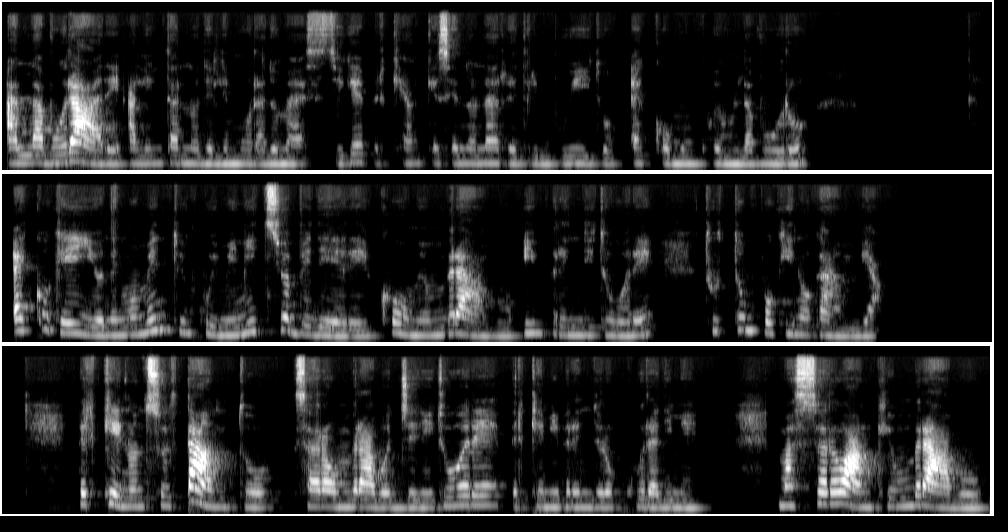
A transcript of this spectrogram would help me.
a lavorare all'interno delle mura domestiche, perché anche se non è retribuito è comunque un lavoro Ecco che io nel momento in cui mi inizio a vedere come un bravo imprenditore, tutto un pochino cambia. Perché non soltanto sarò un bravo genitore perché mi prenderò cura di me, ma sarò anche un bravo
